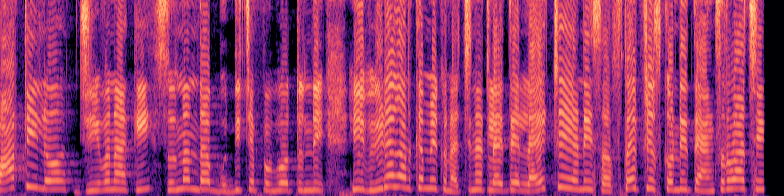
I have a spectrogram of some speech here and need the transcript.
పార్టీలో జీవనాకి సునంద బుద్ధి చెప్పబోతుంది. ఈ వీడియో కనుక మీకు నచ్చినట్లయితే లైక్ చేయండి సబ్స్క్రైబ్ చేసుకోండి. థ్యాంక్స్ ఫర్ వాచింగ్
